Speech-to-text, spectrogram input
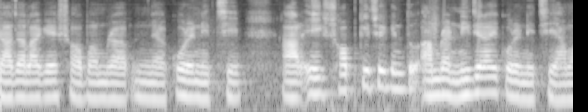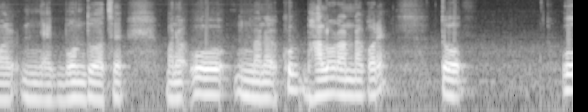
যা যা লাগে সব আমরা করে নিচ্ছি। আর এই সব কিছুই কিন্তু আমরা নিজেরাই করে নিচ্ছি। আমার এক বন্ধু আছে মানে ও মানে খুব ভালো রান্না করে। তো ও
